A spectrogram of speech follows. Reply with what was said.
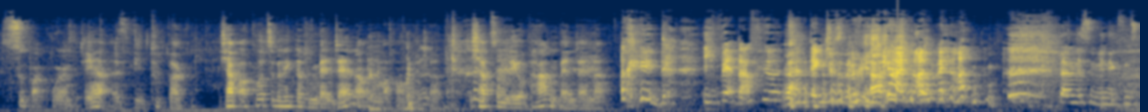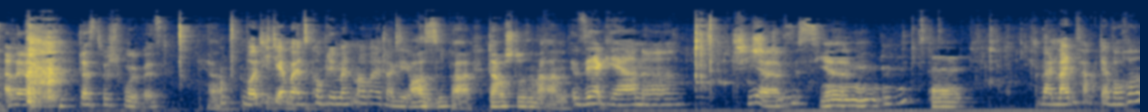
Super cool. Ja, ist wie Tupac. Ich habe auch kurz überlegt, ob ich einen Bandana ummache heute. Ich habe so einen Leoparden-Bandana. Okay, ich wäre dafür, dann denkt es wirklich keiner mehr. Dann wissen wenigstens alle, dass du schwul bist. Ja. Wollte ich dir aber als Kompliment mal weitergeben. Oh, super. Darauf stoßen wir an. Sehr gerne. Cheers. Stößchen. Mein Mindfuck der Woche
